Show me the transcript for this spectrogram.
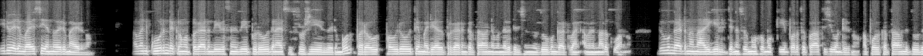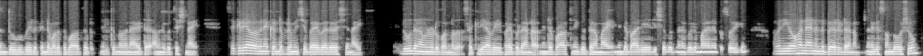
ഇരുവരും വയസ്സ് എന്നവരുമായിരുന്നു അവൻ കൂറിന്റെ ക്രമപ്രകാരം ദൈവസന്നിധിയിൽ പുരോഹിതനായി ശുശ്രൂഷ ചെയ്തു വരുമ്പോൾ പൗരോഹിത്യ മര്യാദ പ്രകാരം കർത്താവിന്റെ മന്ദിരത്തിൽ ചെന്ന് ധൂപം കാട്ടുവാൻ അവന് നടക്കു വന്നു. ധൂപം കാട്ടുന്ന നാഴികയിൽ ജനസമൂഹമൊക്കെയും പുറത്ത് പ്രാർത്ഥിച്ചുകൊണ്ടിരുന്നു അപ്പോൾ കർത്താവിന്റെ ദൂതൻ ധൂപപീഠത്തിന്റെ വലത്തുഭാഗത്ത് നിൽക്കുന്നവനായിട്ട് അവന് പ്രത്യക്ഷനായി. സെക്രിയാവ് അവനെ കണ്ട് ഭ്രമിച്ച് ഭയപരവശനായി. ദൂതൻ അവനോട് പറഞ്ഞത് സക്രിയാവെ ഭയപ്പെടേണ്ട. നിന്റെ പ്രാർത്ഥനയ്ക്ക് ഉത്തരമായി. നിന്റെ ഭാര്യ എലിശബത്ത് നിനക്ക് ഒരു മകനെ പ്രസവിക്കും. അവൻ യോഹനാൻ എന്ന് പേരിടണം. നിനക്ക് സന്തോഷവും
